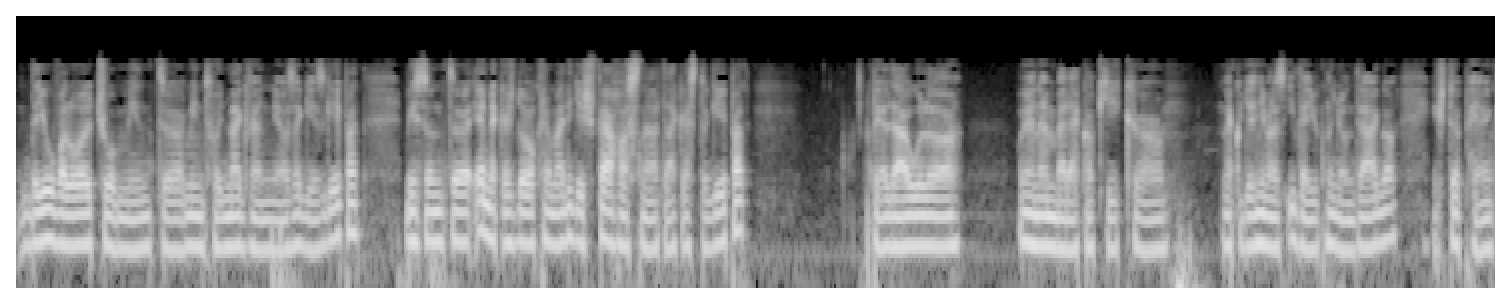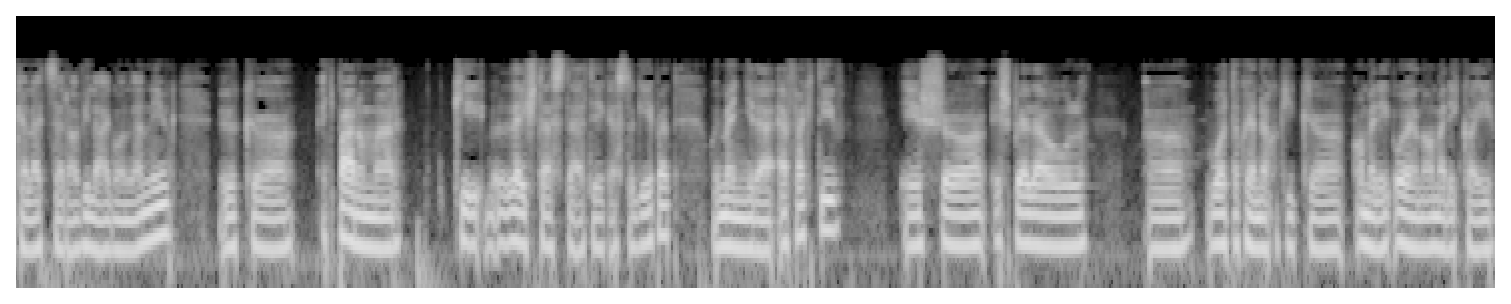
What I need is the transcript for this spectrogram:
de jóval olcsóbb, mint, mint hogy megvenni az egész gépet. Viszont érdekes dolgokra már így is felhasználták ezt a gépet. Például olyan emberek, akiknek ugye nyilván az idejük nagyon drága, és több helyen kell egyszerre a világon lenniük, ők egy páron már ki, le is tesztelték ezt a gépet, hogy mennyire effektív, és, és például voltak olyanok, akik amerik, olyan amerikai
